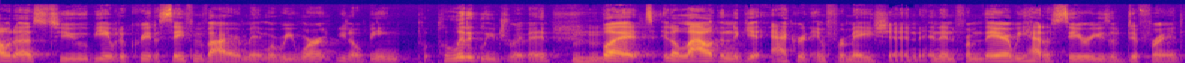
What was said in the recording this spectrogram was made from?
allowed us to be able to create a safe environment where we weren't, you know, being p- politically driven, mm-hmm. but it allowed them to get accurate information. And then from there, we had a series of different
